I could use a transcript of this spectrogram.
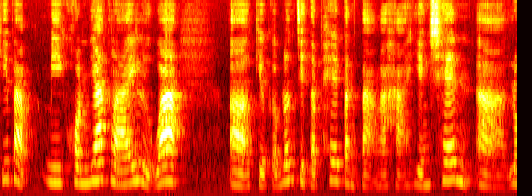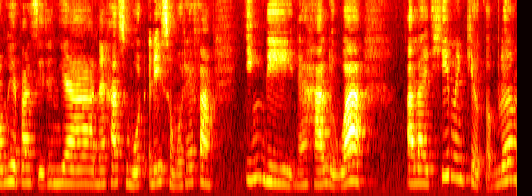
ที่แบบมีคนยากไร้หรือว่า เกี่ยวกับเรื่องจิตเภทต่างๆอะค่ะอย่างเช่นโรงพยาบาลศรีธัญญานะคะสมมติอันนี้สมมติให้ฟังยิ่งดีนะคะหรือว่าอะไรที่มันเกี่ยวกับเรื่อง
